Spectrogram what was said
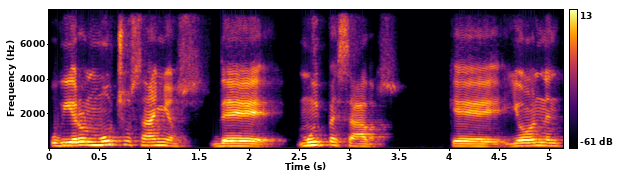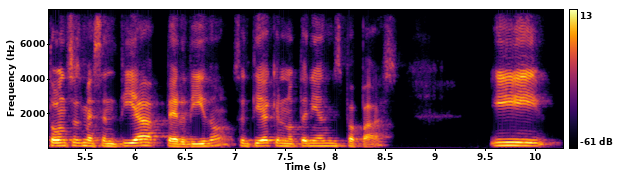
hubieron muchos años de muy pesados que yo entonces me sentía perdido, sentía que no tenía mis papás. Y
